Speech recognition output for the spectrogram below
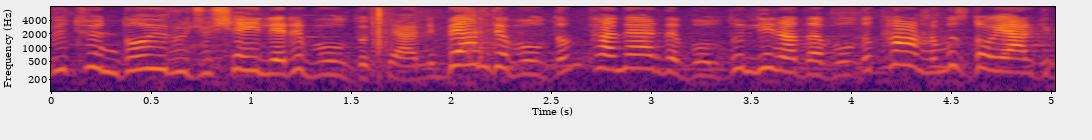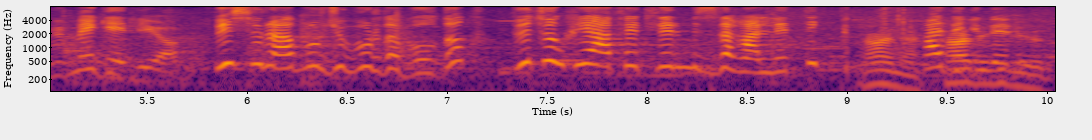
Bütün doyurucu şeyleri bulduk yani. Ben de buldum. Taner de buldu. Lina da buldu. Karnımız doyar gibime geliyor. Bir sürü abur cubur da bulduk. Bütün kıyafetlerimizi de hallettik. Aynen. Hadi, Hadi gidelim. gidiyoruz.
